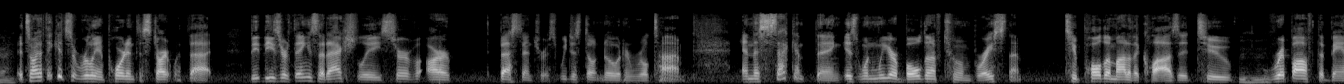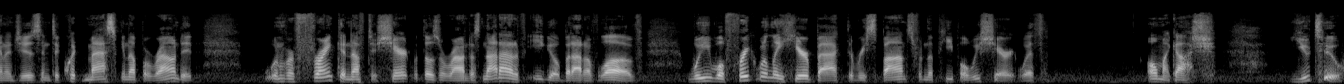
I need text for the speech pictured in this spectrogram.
Okay. And so I think it's really important to start with that th- these are things that actually serve our best interest. We just don't know it in real time. And the second thing is when we are bold enough to embrace them, to pull them out of the closet, to mm-hmm. rip off the bandages, and to quit masking up around it. When we're frank enough to share it with those around us, not out of ego, but out of love, we will frequently hear back the response from the people we share it with. Oh my gosh, you too.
